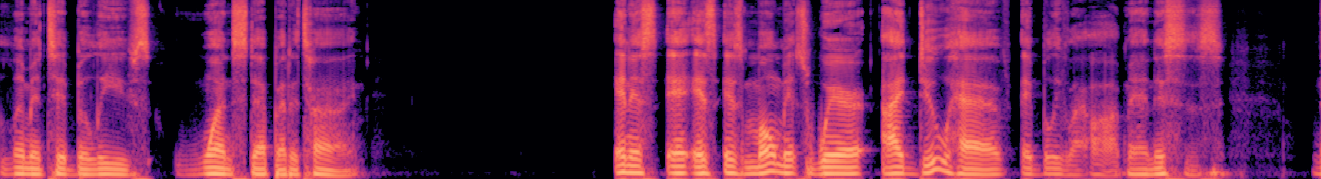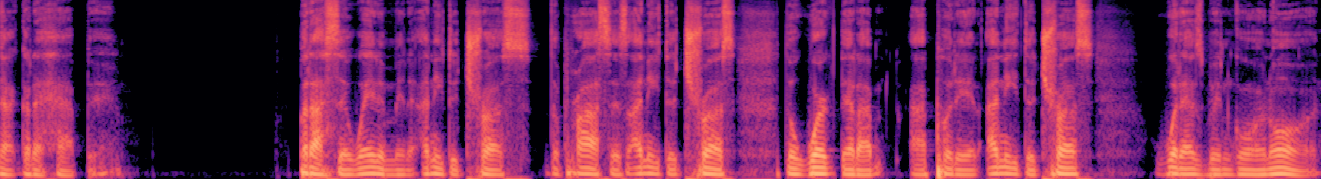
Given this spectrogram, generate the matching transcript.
limited beliefs one step at a time. And it's it's, it's moments where i do have a belief like oh man this is not gonna happen but I said, wait a minute, I need to trust the process. I need to trust the work that I I put in. I need to trust what has been going on.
